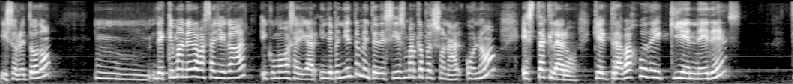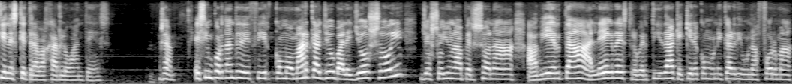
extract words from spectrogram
y sobre todo mm, de qué manera vas a llegar y cómo vas a llegar. Independientemente de si es marca personal o no, está claro que el trabajo de quién eres tienes que trabajarlo antes. O sea, es importante decir, como marca yo, vale, yo soy, yo soy una persona abierta, alegre, extrovertida, que quiere comunicar de una forma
